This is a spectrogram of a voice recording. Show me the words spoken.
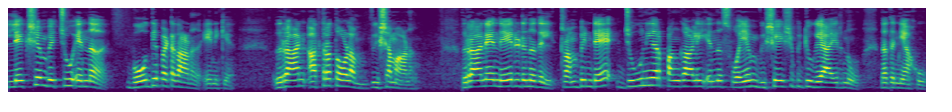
ലക്ഷ്യം വെച്ചു എന്ന് ബോധ്യപ്പെട്ടതാണ് എനിക്ക്. ഇറാൻ അത്രത്തോളം വിഷമാണ്. ഇറാനെ നേരിടുന്നതിൽ ട്രംപിന്റെ ജൂനിയർ പങ്കാളി എന്ന് സ്വയം വിശേഷിപ്പിക്കുകയായിരുന്നു നതന്യാഹു.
